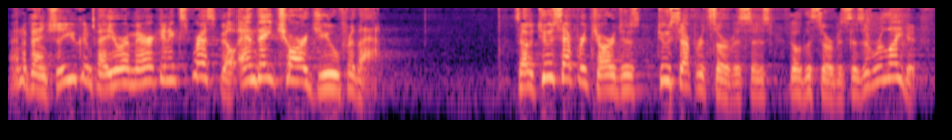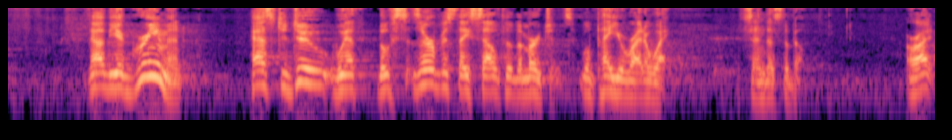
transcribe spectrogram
and eventually you can pay your American Express bill, and they charge you for that. So two separate charges, two separate services, though the services are related. Now the agreement has to do with the service they sell to the merchants. We'll pay you right away. Send us the bill. Alright?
